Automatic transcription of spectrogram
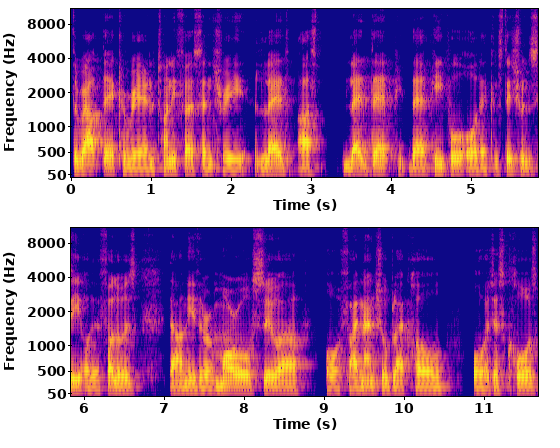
throughout their career in the 21st century led us led their their people or their constituency or their followers down either a moral sewer or a financial black hole or just caused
